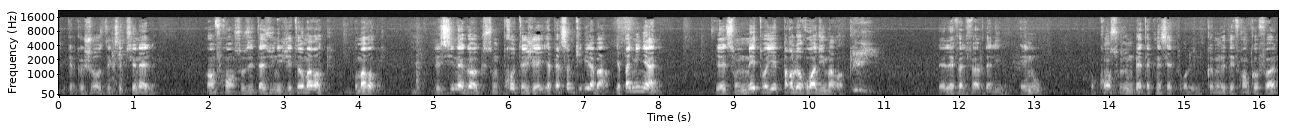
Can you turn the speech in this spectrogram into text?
c'est quelque chose d'exceptionnel. En France, aux États-Unis, j'étais au Maroc. Au Maroc, les synagogues sont protégées, il n'y a personne qui vit là-bas. Il n'y a pas de minyan. elles sont nettoyées par le roi du Maroc. L'élève Alfaf Dalim. Et nous, pour construire une bête à Knesset pour une communauté francophone,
